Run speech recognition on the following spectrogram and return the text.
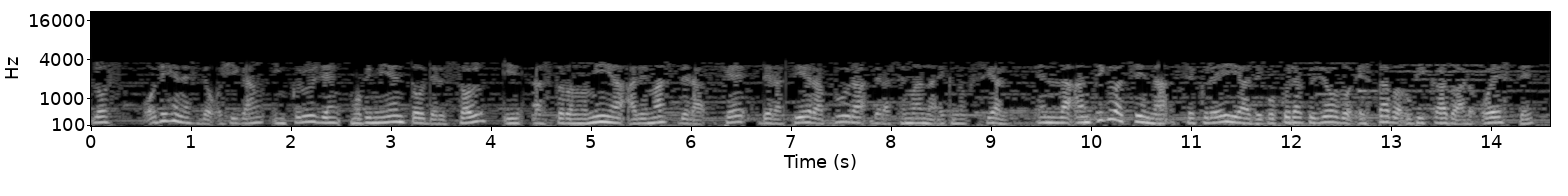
Los orígenes de Ojigan incluyen movimiento del sol y astronomía, además de la fe de la tierra pura de la semana equinoccial. En la antigua China se creía de Gokuraku Yodo estaba ubicado al oeste,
